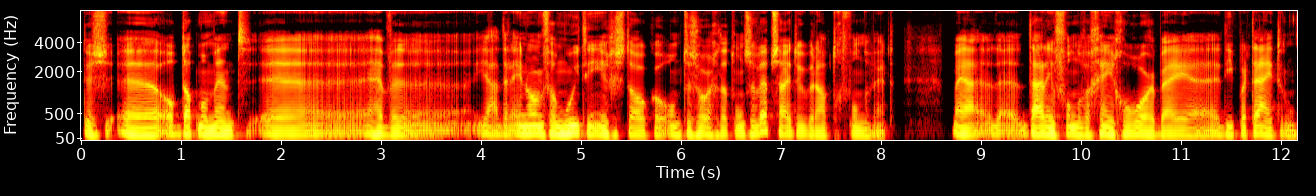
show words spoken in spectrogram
Dus op dat moment hebben we ja, er enorm veel moeite in gestoken om te zorgen dat onze website überhaupt gevonden werd. Maar ja, daarin vonden we geen gehoor bij die partij toen.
